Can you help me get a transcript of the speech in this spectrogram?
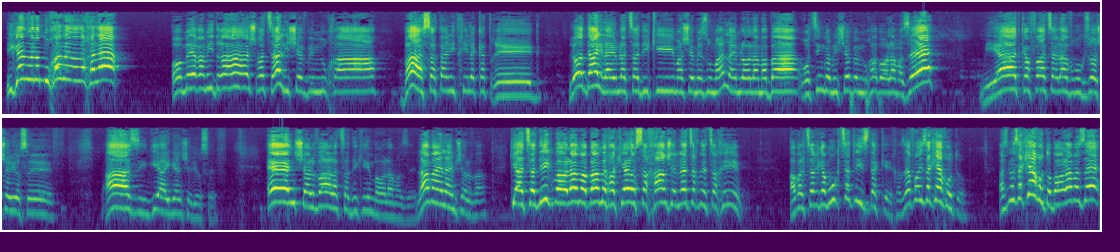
הגענו אל המנוחה ואל הנחלה. אומר המדרש, רצה לשב במנוחה, בא השטן התחיל לקטרג. לא די להם לצדיקים, מה שמזומן להם לעולם הבא, רוצים גם להישב במנוחה בעולם הזה? מיד קפץ עליו רוגזו של יוסף. אז הגיע העניין של יוסף. אין שלווה לצדיקים בעולם הזה. למה אין להם שלווה? כי הצדיק בעולם הבא מחכה לו שכר של נצח נצחים. אבל צריך גם הוא קצת להזדכך, אז איפה יזכך אותו? אז מזכך אותו בעולם הזה.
